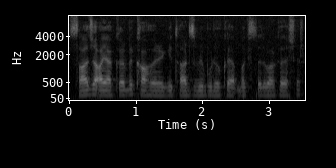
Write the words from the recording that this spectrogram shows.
Sadece ayaklarını kahverengi tarzı bir bloka yapmak istedim arkadaşlar.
